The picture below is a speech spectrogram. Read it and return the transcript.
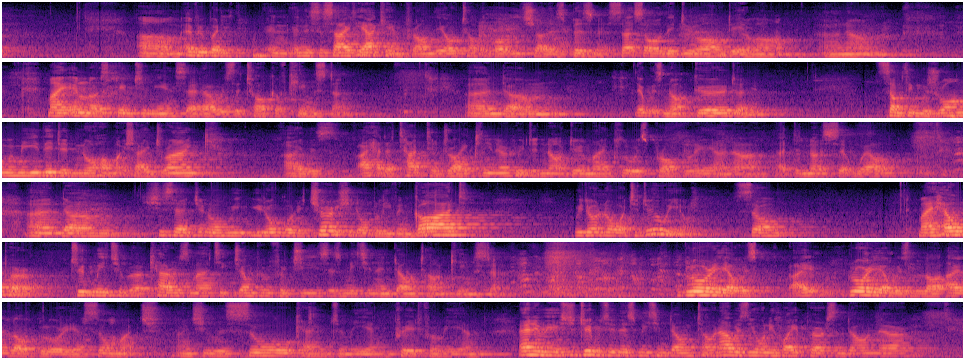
um, everybody in, in, the society I came from, they all talk about each other's business. That's all they do all day long. And um, my in laws came to me and said I was the talk of Kingston. And um, it was not good, and something was wrong with me. They didn't know how much I drank. I was I had attacked a dry cleaner who did not do my clothes properly, and uh, that did not sit well. And um, she said, You know, we, you don't go to church, you don't believe in God, we don't know what to do with you. So, my helper took me to a charismatic Jumping for Jesus meeting in downtown Kingston. Gloria was, I, Gloria was, lo- I love Gloria so much, and she was so kind to me and prayed for me. And anyway, she took me to this meeting downtown. I was the only white person down there.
